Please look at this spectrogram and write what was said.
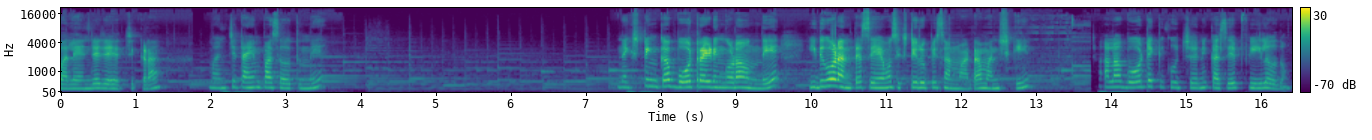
భలే ఎంజాయ్ చేయొచ్చు ఇక్కడ. మంచి టైం పాస్ అవుతుంది. నెక్స్ట్ ఇంకా బోట్ రైడింగ్ కూడా ఉంది. ఇది కూడా అంతే సేమ్ సిక్స్టీ రూపీస్ అనమాట మనిషికి. అలా బోట్ ఎక్కి కూర్చొని కాసేపు ఫీల్ అవుదాం.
